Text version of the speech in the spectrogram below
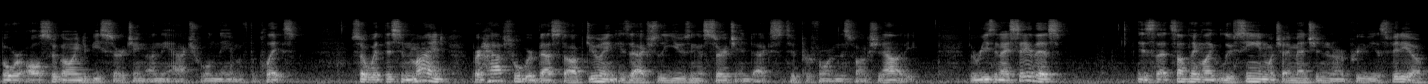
but we're also going to be searching on the actual name of the place. So with this in mind, perhaps what we're best off doing is actually using a search index to perform this functionality. The reason I say this is that something like Lucene, which I mentioned in our previous video,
